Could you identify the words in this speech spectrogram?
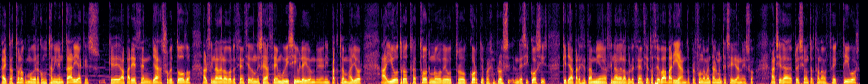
hay trastornos como de la conducta alimentaria que, es- que aparecen ya sobre todo al final de la adolescencia donde se hace muy visible y donde el impacto es mayor. Hay otros trastornos de otro corte, por ejemplo, de psicosis, que ya aparece también al final de la adolescencia. Entonces va variando, pero fundamentalmente serían eso. Ansiedad, depresión, trastornos afectivos,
